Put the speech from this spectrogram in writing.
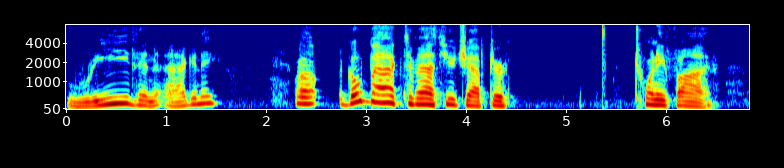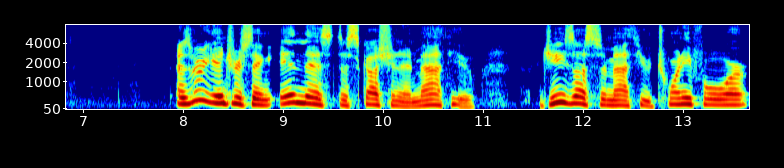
wreathe in agony? Well, go back to Matthew chapter 25. It's very interesting in this discussion in Matthew, Jesus in Matthew 24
